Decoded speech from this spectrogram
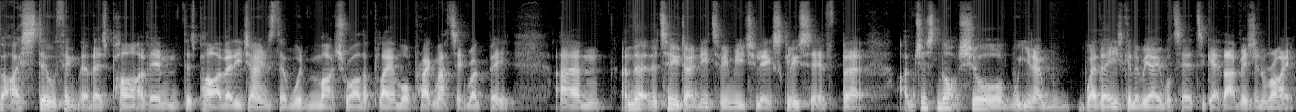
but I still think that there's part of him, there's part of Eddie Jones that would much rather play a more pragmatic rugby. Um, and the, the, two don't need to be mutually exclusive, but I'm just not sure, you know, whether he's going to be able to, to get that vision right.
